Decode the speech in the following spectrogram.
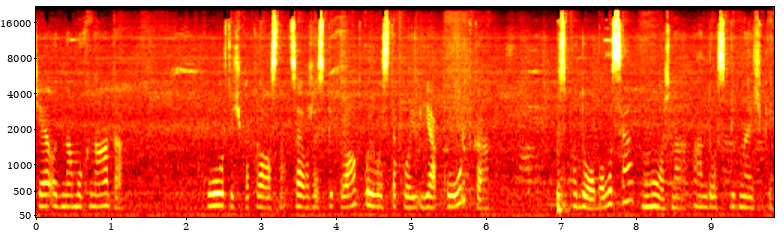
ще одна мухната. Курточка класна. Це вже з підкладкою ось такою, як куртка. Сподобалося. Можна а, до спіднички.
